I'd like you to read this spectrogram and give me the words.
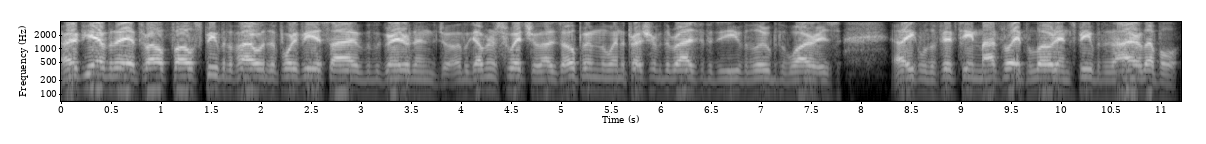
Or if you have the throttle full speed with the power of the 40 psi with the greater than the governor switch is open when the pressure of the rise with the D of the loop of the water is uh, equal to 15, modulate the load and speed with the higher level.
